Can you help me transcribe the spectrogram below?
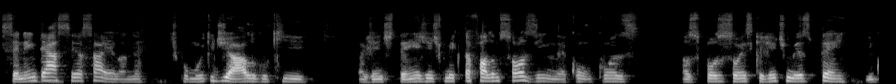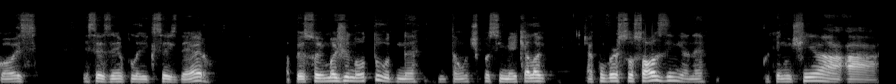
sem nem ter acesso a ela, né? Tipo, muito diálogo que a gente tem, a gente meio que tá falando sozinho, né? Com, com as, as posições que a gente mesmo tem. Igual esse, esse exemplo aí que vocês deram, a pessoa imaginou tudo, né? Então, tipo assim, meio que ela, conversou sozinha, né? Porque não tinha a,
